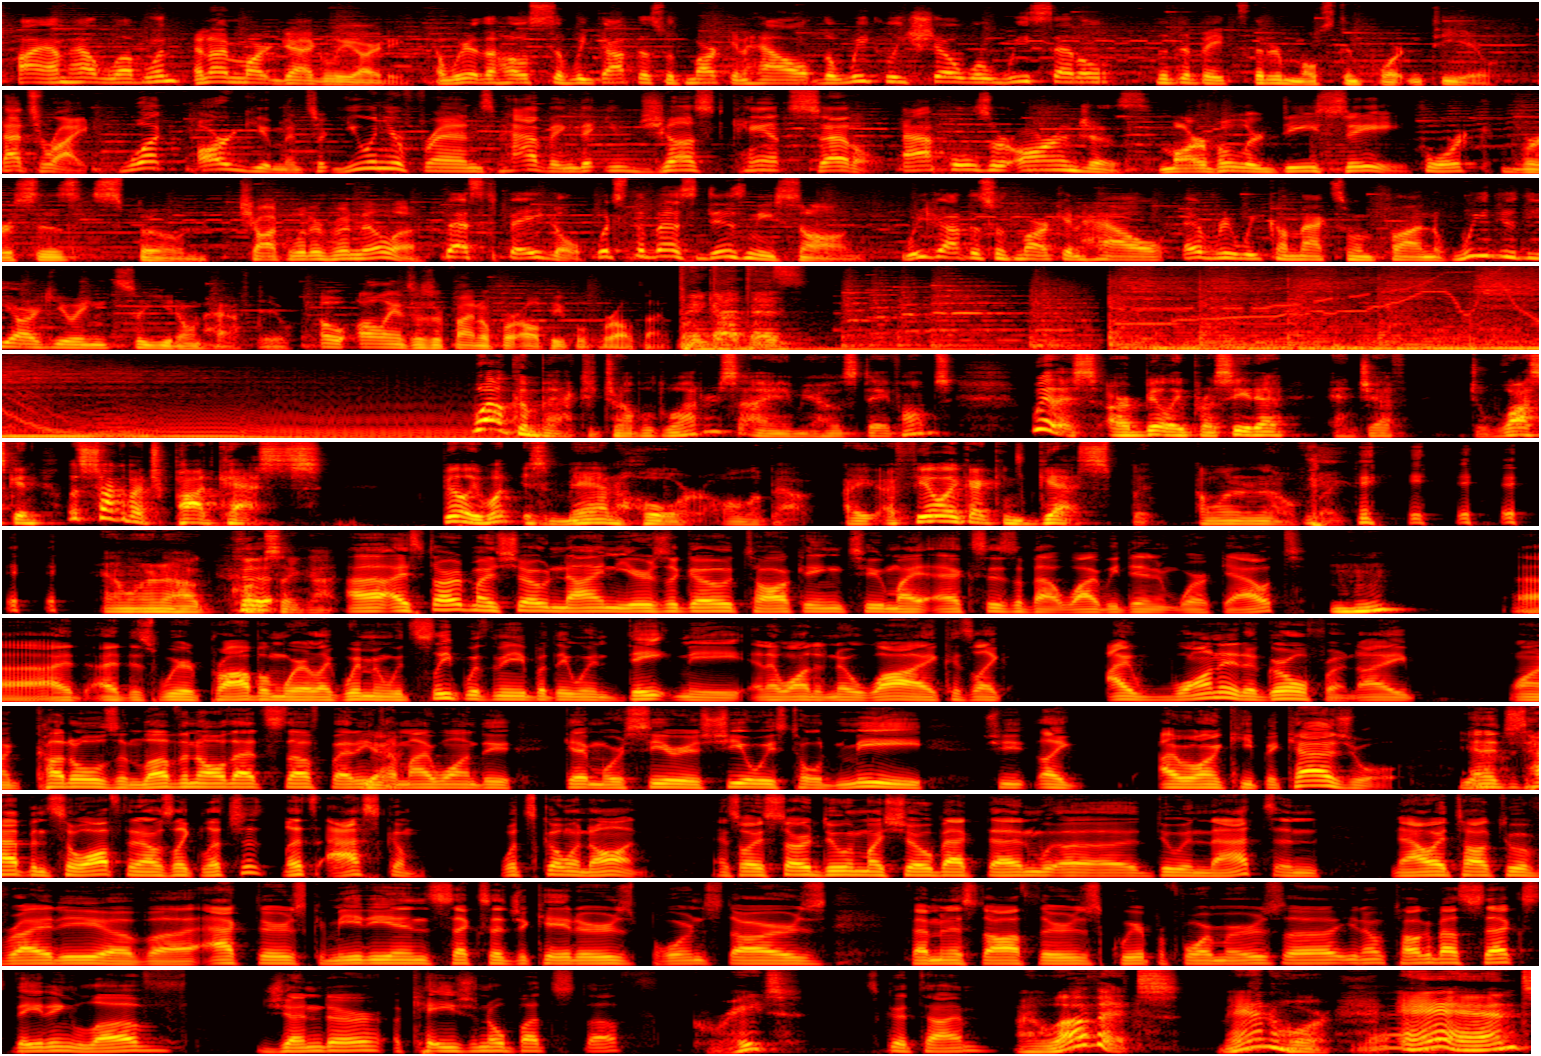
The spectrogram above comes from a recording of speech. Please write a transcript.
Hi, I'm Hal Lublin. And I'm Mark Gagliardi. And we're the hosts of We Got This with Mark and Hal, the weekly show where we settle the debates that are most important to you. That's right. What arguments are you and your friends having that you just can't settle? Apples or oranges? Marvel or DC? Fork versus spoon. Chocolate or vanilla? Best bagel. What's the best Disney song? We Got This with Mark and Hal. Every week on Maximum Fun, we do the arguing so you don't have to. Oh, all answers are final for all people for all time. Welcome back to Troubled Waters. I am your host, Dave Holmes. With us are Billy Procida and Jeff Dwoskin. Let's talk about your podcasts. Billy, what is Man Whore all about? I, I feel like I can guess, but I want to know. I want to know how close I got. Uh, I started my show nine years ago talking to my exes about why we didn't work out. Mm-hmm. Uh, I, I had this weird problem where like women would sleep with me, but they wouldn't date me, and I wanted to know why. Because like I wanted a girlfriend, I wanted cuddles and love and all that stuff. But anytime I wanted to get more serious, she always told me she like I want to keep it casual, Yeah. and it just happened so often. I was like, let's just let's ask them what's going on. And so I started doing my show back then, uh, doing that, and now I talk to a variety of uh, actors, comedians, sex educators, porn stars, feminist authors, queer performers. Uh, you know, talking about sex, dating, love, gender, occasional butt stuff. Great. It's a good time. I love it. Man Whore. And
